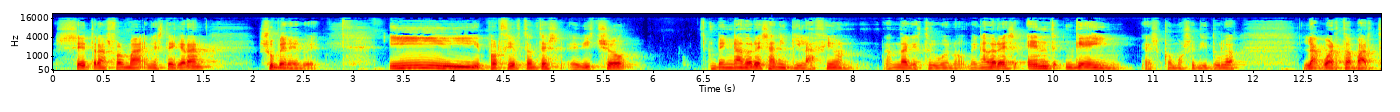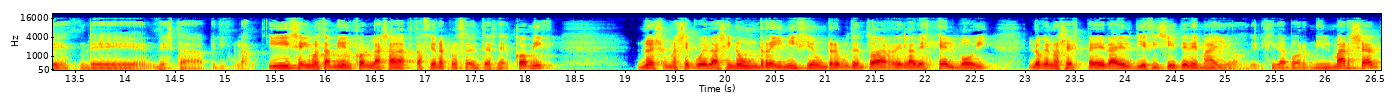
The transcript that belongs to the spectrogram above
se transforma en este gran superhéroe. Y, por cierto, antes he dicho Vengadores Aniquilación. Anda que estoy bueno. Vengadores Endgame es como se titula la cuarta parte de, de, esta película. Y seguimos también con las adaptaciones procedentes del cómic. No es una secuela, sino un reinicio, un reboot en toda regla de Hellboy, lo que nos espera el 17 de mayo, dirigida por Neil Marshall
